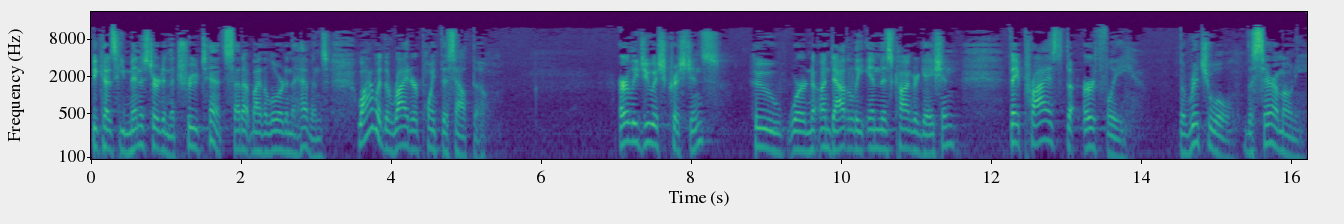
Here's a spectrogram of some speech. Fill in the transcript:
Because he ministered in the true tent set up by the Lord in the heavens. Why would the writer point this out, though? Early Jewish Christians, who were undoubtedly in this congregation, they prized the earthly, the ritual, the ceremony.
